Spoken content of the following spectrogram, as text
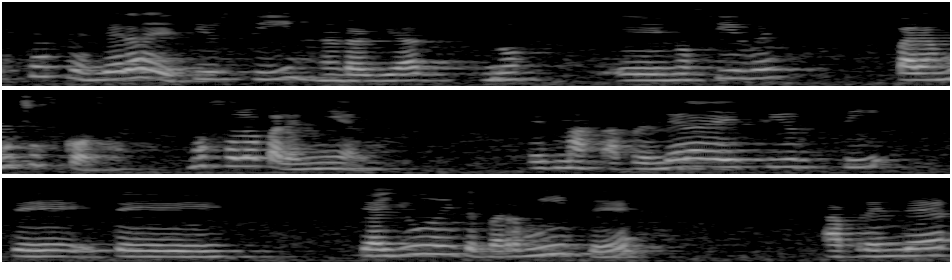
este aprender a decir sí en realidad nos, eh, nos sirve para muchas cosas, no solo para el miedo. Es más, aprender a decir sí te, te, te ayuda y te permite aprender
